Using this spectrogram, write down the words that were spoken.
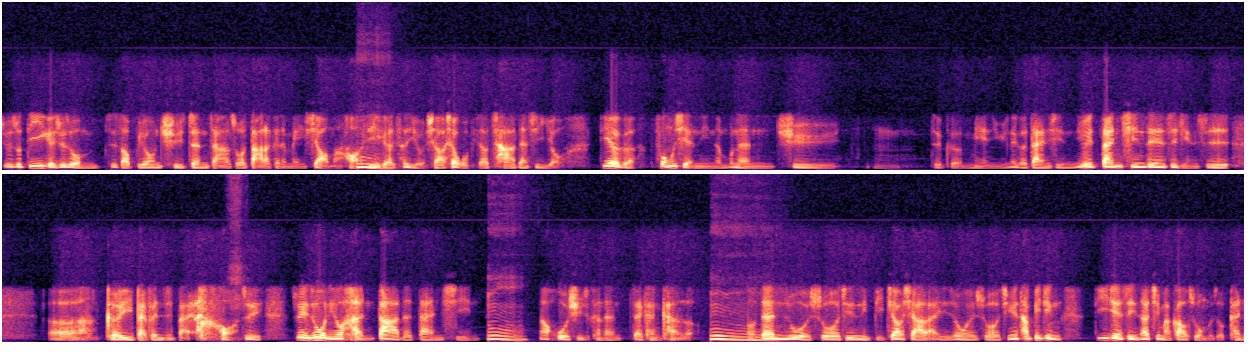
就是说，第一个就是我们至少不用去挣扎说打了可能没效嘛，好，第一个是有效，效果比较差，但是有，第二个风险你能不能去嗯？这个免于那个担心，因为担心这件事情是呃可以百分之百了哈，所以所以如果你有很大的担心，嗯，那或许可能再看看了，嗯，但如果说其实你比较下来，你认为说，因为它毕竟第一件事情，它起码告诉我们说，感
